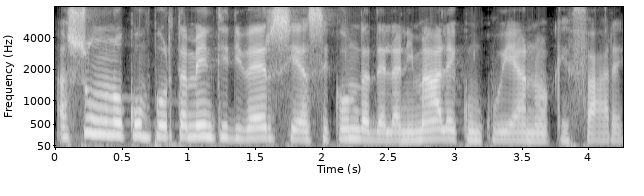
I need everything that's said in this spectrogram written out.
assumono comportamenti diversi a seconda dell'animale con cui hanno a che fare.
